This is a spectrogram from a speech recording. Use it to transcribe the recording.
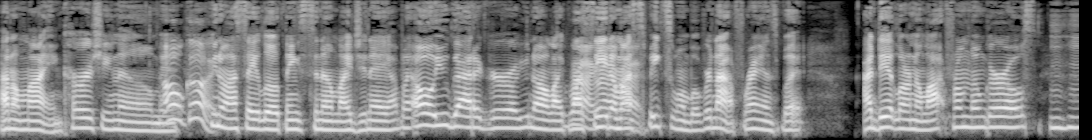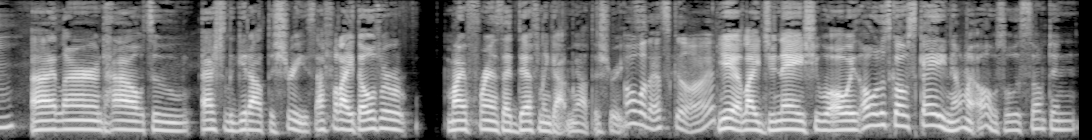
I don't mind encouraging them. And, Oh, good. You know, I say little things to them like Janae. I'm like, oh, you got it, girl. You know, like if Right, I see them, I speak to them, but we're not friends. But I did learn a lot from them girls. Mm-hmm. I learned how to actually get out the streets. I feel like those were my friends that definitely got me out the streets. Oh well, that's good. yeah, like Janae, she will always, oh, let's go skating. I'm like, oh, so it's something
